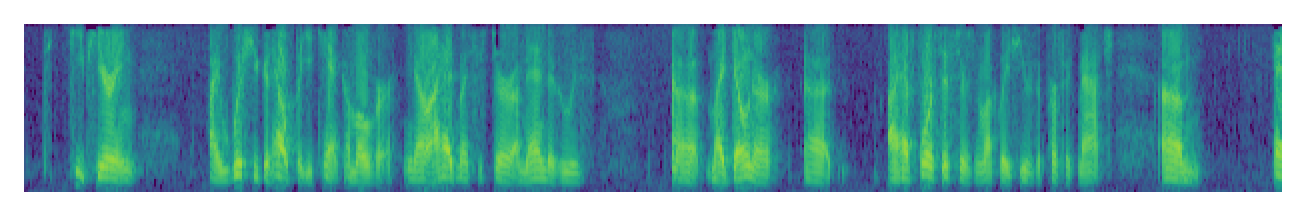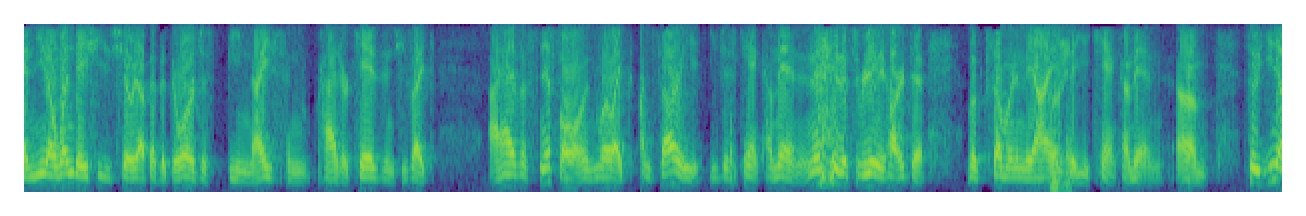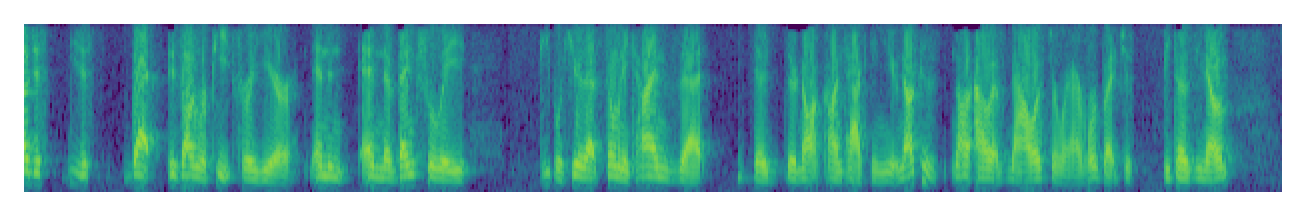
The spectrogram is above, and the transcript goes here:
keep hearing, "I wish you could help, but you can't come over." You know, I had my sister Amanda, who is uh, my donor. Uh, I have four sisters, and luckily she was a perfect match. Um, and you know, one day she showed up at the door just being nice and had her kids, and she's like, "I have a sniffle," and we're like, "I'm sorry, you just can't come in." And it's really hard to look someone in the eye Right. and say you can't come in. Um, so you know, just you just that is on repeat for a year, and then and eventually people hear that so many times that they're they're not contacting you, not because not out of malice or whatever, but just because you know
